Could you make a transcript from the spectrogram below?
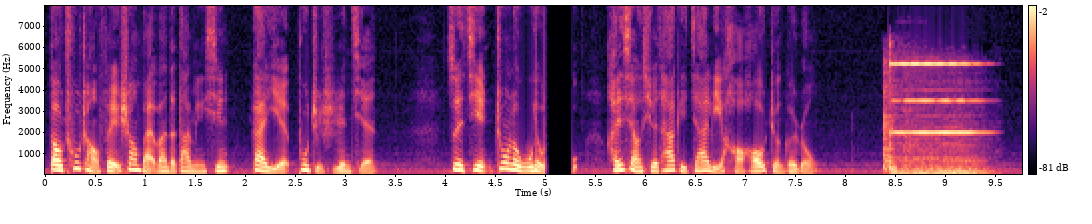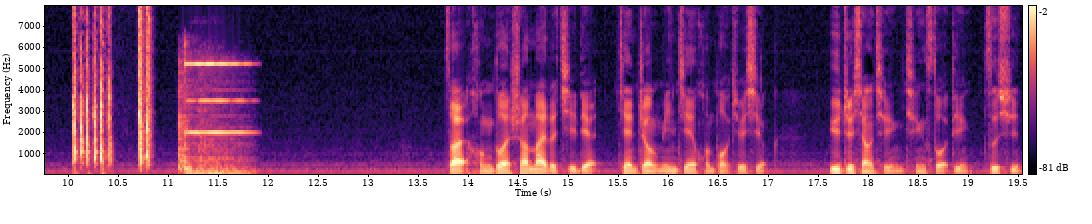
到出场费上百万的大明星，盖爷不只是认钱。最近中了五九，很想学他给家里好好整个容。在横断山脉的起点，见证民间环保觉醒。预知详情，请锁定资讯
